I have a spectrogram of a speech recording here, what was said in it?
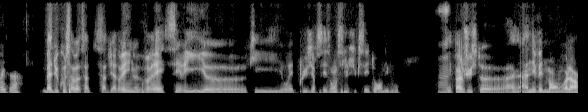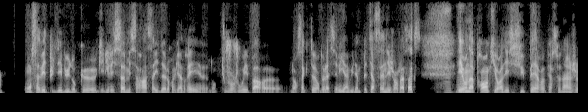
Oui, c'est ça. Bah du coup, ça, va- ça, ça deviendrait une vraie série euh, qui aurait plusieurs saisons si le succès est au rendez-vous. Hmm. et pas juste euh, un, un événement, voilà. On savait depuis le début donc que Gilly Grissom et Sarah Seidel reviendraient, euh, donc toujours joués par euh, leurs acteurs de la série, hein, William Peterson et Georgia Fox. Mhm. Et on apprend qu'il y aura des super personnages,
